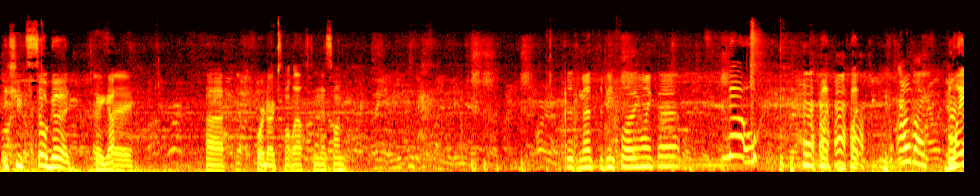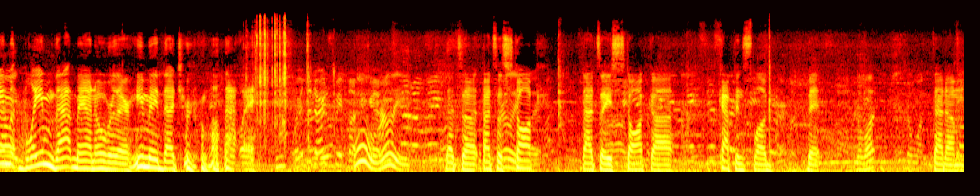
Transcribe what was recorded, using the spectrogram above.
It shoots so good. There you go. Uh, four darts went left in this one. Is this meant to be floating like that? No. but but Oh my. blame blame that man over there. He made that trigger well that way. Ooh, really? That's a that's a Really stock. what? That's a stock uh, Captain Slug bit. The what? That um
